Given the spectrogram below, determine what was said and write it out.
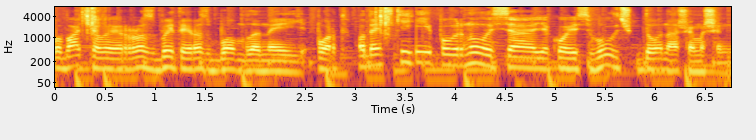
побачили розбитий розбомблений порт Одеський і повернулися якоюсь вуличкою до нашої машини.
